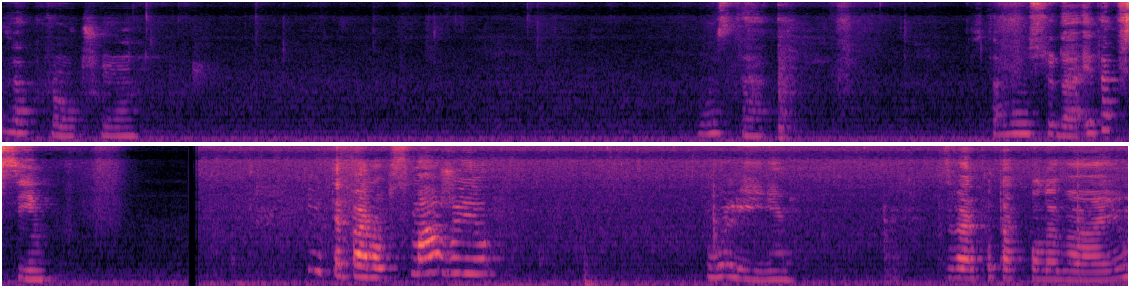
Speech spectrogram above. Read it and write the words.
І закручую. Ось так. Ставимо сюди. І так всі. І тепер обсмажую в олії. Зверху так поливаю.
